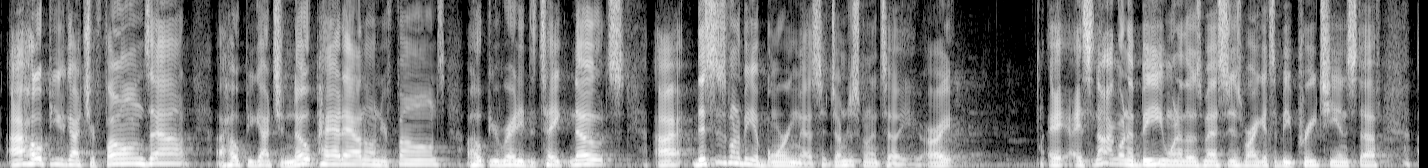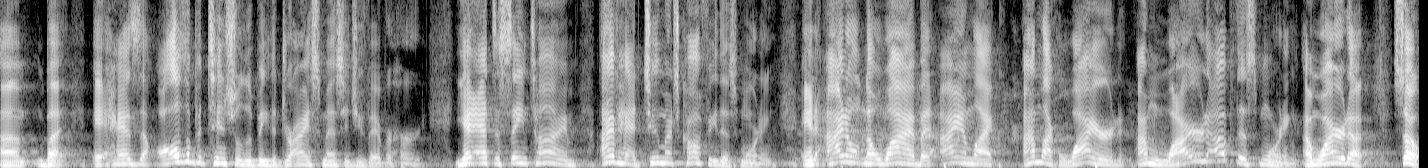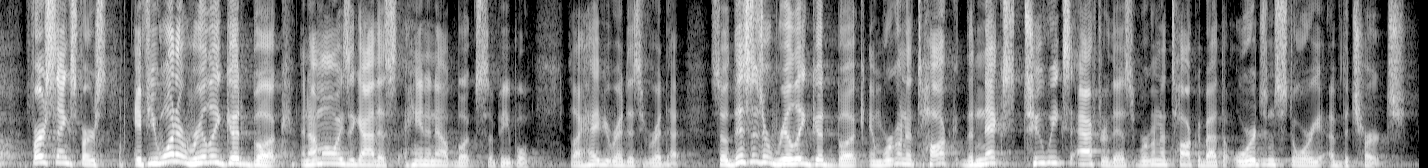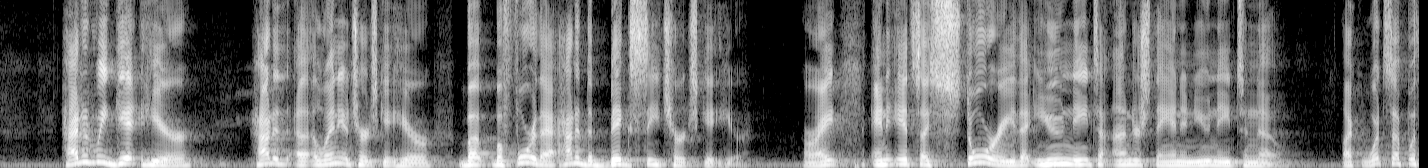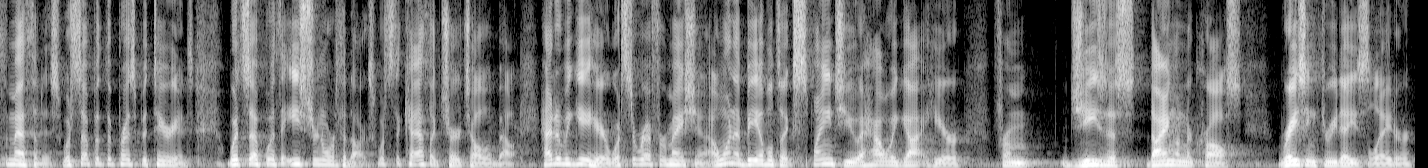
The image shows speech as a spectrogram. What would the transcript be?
I hope you got your phones out. I hope you got your notepad out on your phones. I hope you're ready to take notes. I, this is going to be a boring message. I'm just going to tell you, all right? It's not going to be one of those messages where I get to be preachy and stuff, um, but it has the, all the potential to be the driest message you've ever heard. Yet at the same time, I've had too much coffee this morning, and I don't know why, but I am like I'm like wired. I'm wired up this morning. I'm wired up. So first things first. If you want a really good book, and I'm always a guy that's handing out books to people, like, hey, have you read this? Have you read that? So, this is a really good book, and we're going to talk the next two weeks after this, we're going to talk about the origin story of the church. How did we get here? How did uh, Alinea Church get here? But before that, how did the Big C Church get here? All right? And it's a story that you need to understand and you need to know. Like, what's up with the Methodists? What's up with the Presbyterians? What's up with the Eastern Orthodox? What's the Catholic Church all about? How did we get here? What's the Reformation? I want to be able to explain to you how we got here from Jesus dying on the cross, raising three days later,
